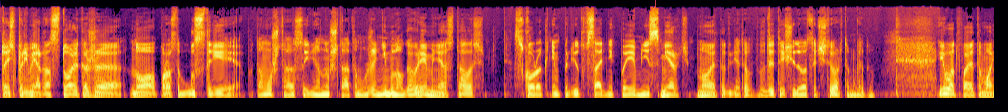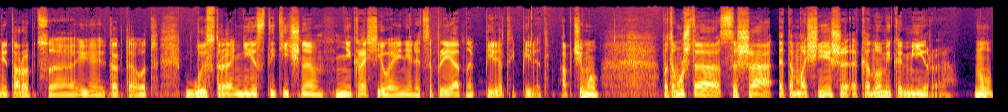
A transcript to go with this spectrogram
то есть примерно столько же, но просто быстрее, потому что Соединенным Штатам уже немного времени осталось. Скоро к ним придет всадник по имени Смерть, но это где-то в 2024 году. И вот поэтому они торопятся и как-то вот быстро, не эстетично, некрасиво и нелицеприятно пилят и пилят. А почему? Потому что США – это мощнейшая экономика мира. Ну,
